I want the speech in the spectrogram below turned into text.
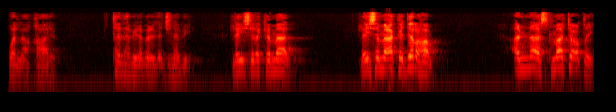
والأقارب. تذهب إلى بلد أجنبي. ليس لك مال ليس معك درهم. الناس ما تعطي.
